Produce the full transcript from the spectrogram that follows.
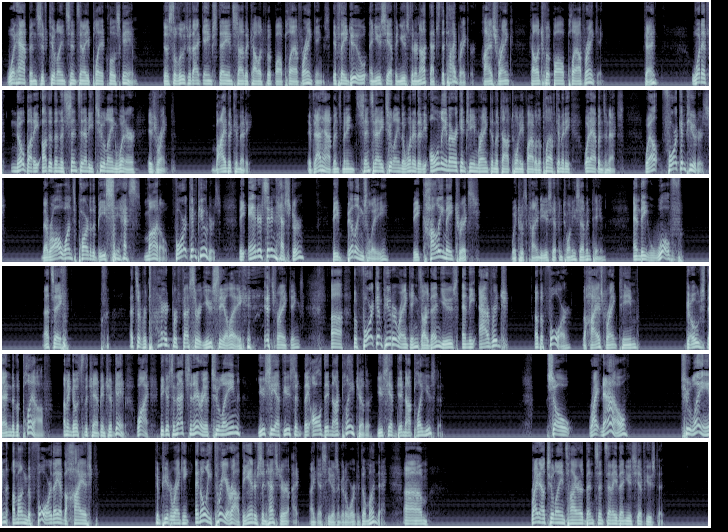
what happens if Tulane Cincinnati play a close game? Does the loser of that game stay inside the college football playoff rankings? If they do, and UCF and Houston are not, that's the tiebreaker. Highest ranked college football playoff ranking. Okay? What if nobody other than the Cincinnati Tulane winner is ranked by the committee? If that happens, meaning Cincinnati Tulane, the winner, they're the only American team ranked in the top 25 of the playoff committee, what happens next? Well, four computers that were all once part of the BCS model. Four computers. The Anderson and Hester, the Billingsley, the Colley Matrix, which was kind of UCF in 2017, and the Wolfe. That's a that's a retired professor at UCLA. His rankings. Uh, the four computer rankings are then used, and the average of the four, the highest ranked team, goes then to the playoff. I mean, goes to the championship game. Why? Because in that scenario, Tulane, UCF, Houston, they all did not play each other. UCF did not play Houston. So right now, Tulane, among the four, they have the highest computer ranking, and only three are out. The Anderson Hester, I, I guess he doesn't go to work until Monday. Um, right now, Tulane's higher, then Cincinnati, then UCF, Houston.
